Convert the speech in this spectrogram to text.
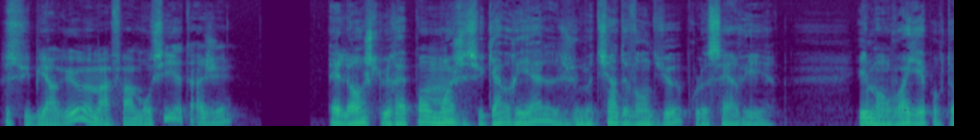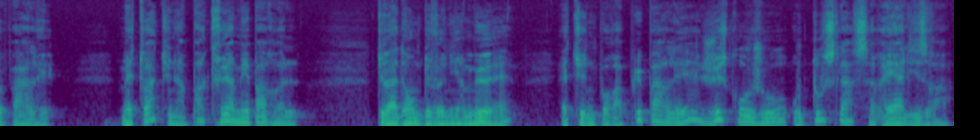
Je suis bien vieux, ma femme aussi est âgée. Et l'ange lui répond Moi je suis Gabriel, je me tiens devant Dieu pour le servir. Il m'a envoyé pour te parler. Mais toi, tu n'as pas cru à mes paroles. Tu vas donc devenir muet, et tu ne pourras plus parler jusqu'au jour où tout cela se réalisera.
